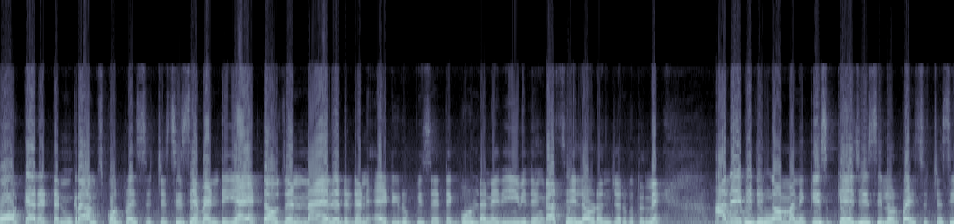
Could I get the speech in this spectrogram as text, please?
four carat ten grams gold price వచ్చేసి seventy eight thousand nine hundred and eighty rupees అయితే గోల్డ్ అనేది ఈ విధంగా సేల్ అవడం జరుగుతుంది. అదే విధంగా మనకి కేజీ సిల్వర్ ప్రైస్ వచ్చేసి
